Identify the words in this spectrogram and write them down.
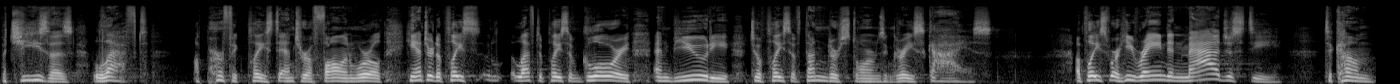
But Jesus left a perfect place to enter a fallen world. He entered a place, left a place of glory and beauty to a place of thunderstorms and gray skies. A place where he reigned in majesty to come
